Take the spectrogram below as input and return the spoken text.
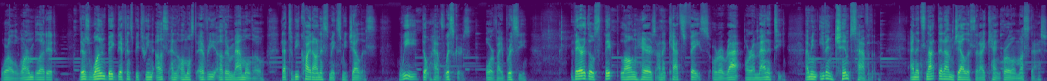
we're all warm blooded. There's one big difference between us and almost every other mammal, though, that to be quite honest makes me jealous. We don't have whiskers, or vibrissae. They're those thick, long hairs on a cat's face, or a rat, or a manatee. I mean, even chimps have them. And it's not that I'm jealous that I can't grow a mustache.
